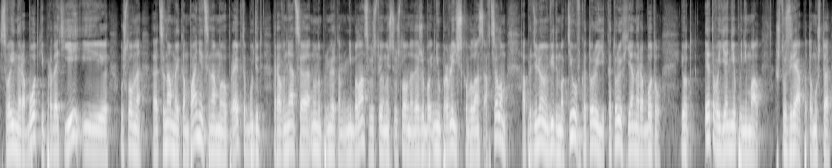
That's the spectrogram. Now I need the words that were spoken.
свои наработки продать ей, и условно э, цена моей компании, цена моего проекта будет равняться, ну, например, там не балансовой стоимости, условно, даже не управленческого баланса, а в целом определенным видом активов, которые, которых я наработал. И вот этого я не понимал, что зря, потому что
